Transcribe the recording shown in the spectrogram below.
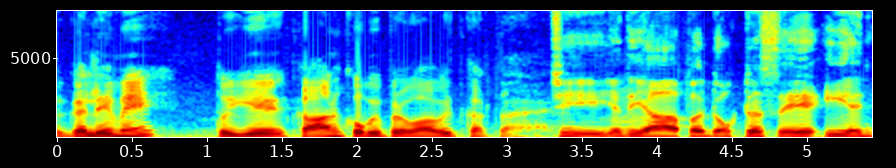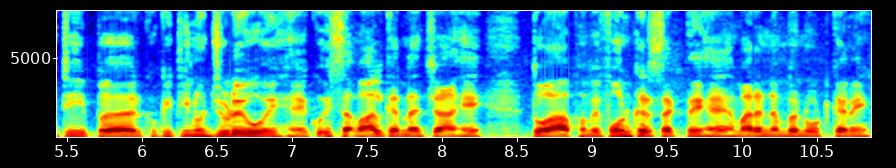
गले में तो ये कान को भी प्रभावित करता है। जी यदि आप डॉक्टर से ईएनटी पर क्योंकि तीनों जुड़े हुए हैं कोई सवाल करना चाहें तो आप हमें फ़ोन कर सकते हैं। हमारा नंबर नोट करें।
